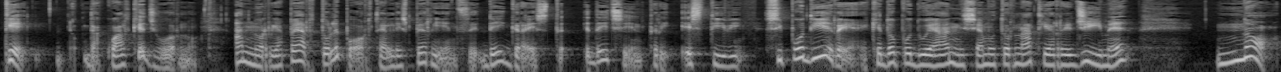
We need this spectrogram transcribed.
che da qualche giorno hanno riaperto le porte alle esperienze dei GREST e dei centri estivi. Si può dire che dopo due anni siamo tornati a regime? No,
